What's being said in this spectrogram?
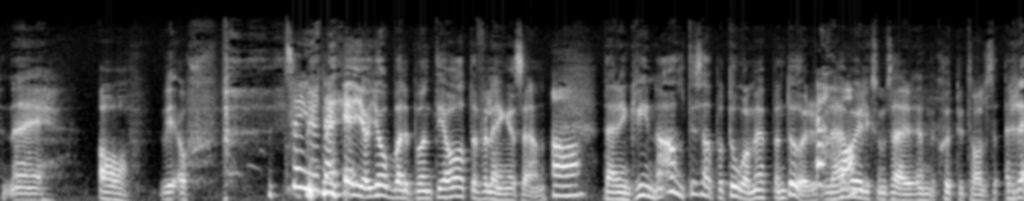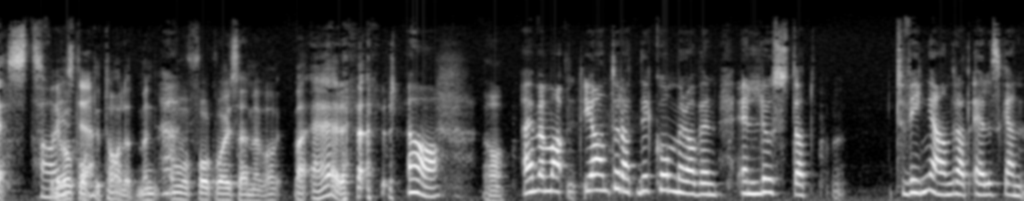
nej, åh, vi, åh. Säg hur du tänker. Nej, jag jobbade på en teater för länge sedan. Ja. Där en kvinna alltid satt på toa med öppen dörr. Och det här Jaha. var ju liksom så en 70-tals rest. Ja, för det var på det. 80-talet. Men folk var ju så här, men vad, vad är det här? Ja. Ja. Nej, men man, jag antar att det kommer av en, en lust att tvinga andra att älska en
